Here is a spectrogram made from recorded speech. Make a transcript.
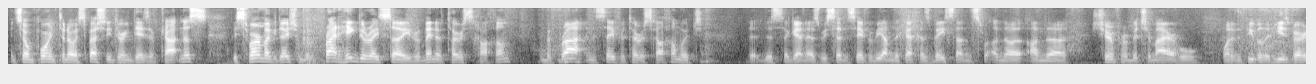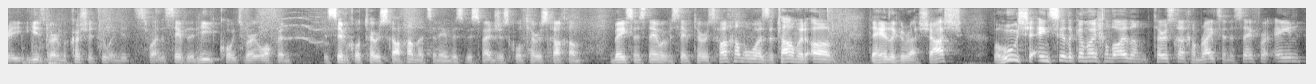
and so important to know, especially during days of katnus? Bisvar magdashim b'frat higdurei sayid, Rabbeinu Toras Chacham, and in the Sefer Toras Chacham, which this again, as we said, the Sefer B'yam Dekech is based on, on the on the Shirim from Bitchemeyer, who one of the people that he's very he's very makusha to, and it's the Sefer that he quotes very often the Sefer called Toras Chacham. That's the name of his Bismedj. It's called Toras Chacham, based on its name of the Sefer Toras Chacham, who was the Talmud of the Heilige Rashash. But who she'ain siluk moichin la'olam? Toras Chacham writes in the Sefer, "Ain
